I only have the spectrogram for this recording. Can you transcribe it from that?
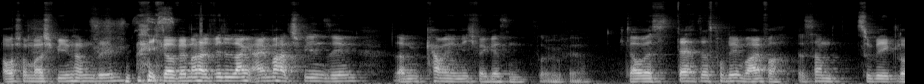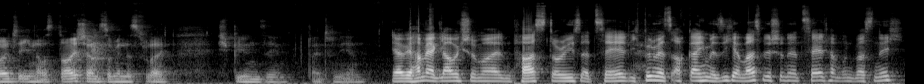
auch schon mal spielen haben sehen. Ich glaube, wenn man halt Will Lang einmal hat spielen sehen, dann kann man ihn nicht vergessen, so ungefähr. Ich glaube, es, das Problem war einfach, es haben zu wenig Leute ihn aus Deutschland zumindest vielleicht spielen sehen bei Turnieren. Ja, wir haben ja, glaube ich, schon mal ein paar Stories erzählt. Ich bin mir jetzt auch gar nicht mehr sicher, was wir schon erzählt haben und was nicht.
